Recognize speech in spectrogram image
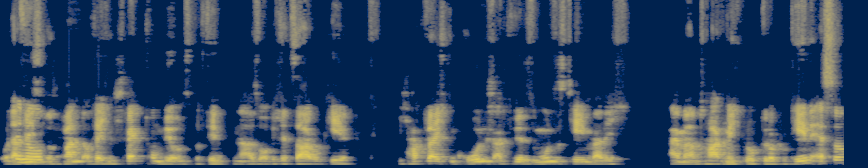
Und da genau. es spannend, auf welchem Spektrum wir uns befinden. Also ob ich jetzt sage, okay, ich habe vielleicht ein chronisch aktiviertes Immunsystem, weil ich einmal am Tag Milchprodukte oder Gluten esse.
